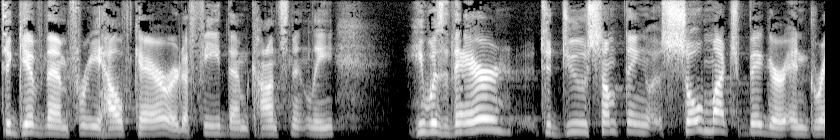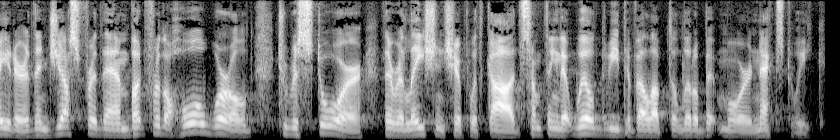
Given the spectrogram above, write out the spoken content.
to give them free health care or to feed them constantly. He was there to do something so much bigger and greater than just for them, but for the whole world to restore their relationship with God, something that will be developed a little bit more next week.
